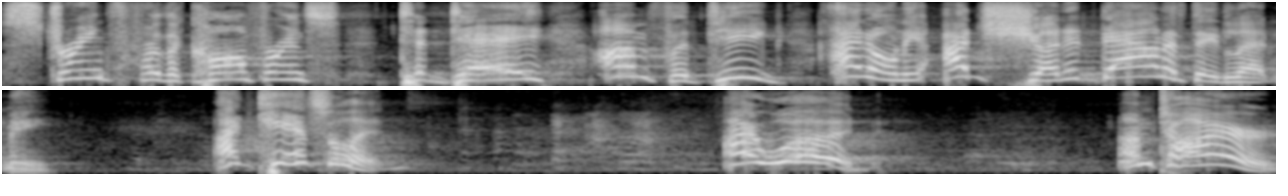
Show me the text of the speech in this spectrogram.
strength for the conference today? I'm fatigued. I don't, I'd shut it down if they'd let me. I'd cancel it. I would. I'm tired.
